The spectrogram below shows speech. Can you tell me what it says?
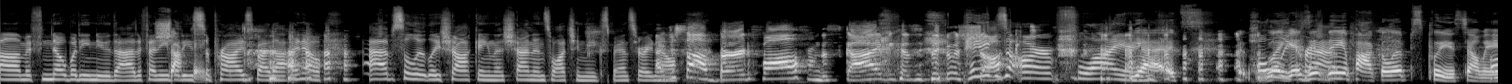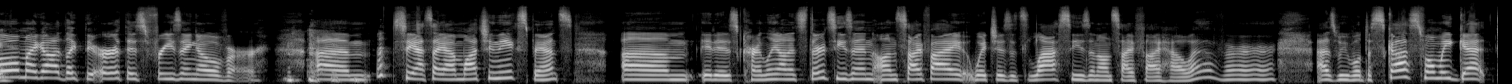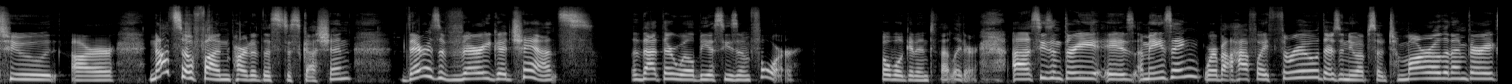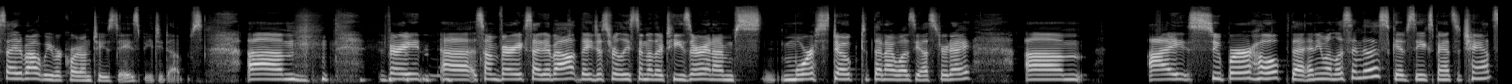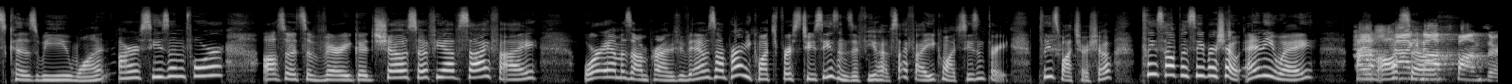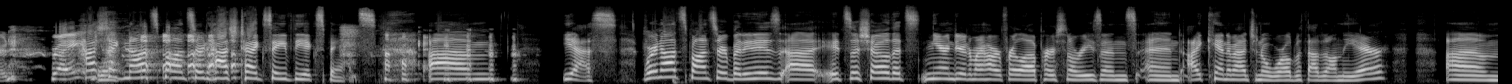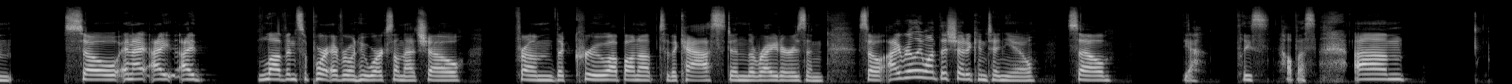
Um, if nobody knew that, if anybody's shocking. surprised by that, I know. Absolutely shocking that Shannon's watching The Expanse right now. I just saw a bird fall from the sky because it was Pigs shocked. are flying. yeah, it's Holy like, crap. is it the apocalypse? Please tell me. Oh my God, like the earth is freezing over. Um, so, yes, I am watching The Expanse. Um, it is currently on its third season on sci fi, which is its last season on sci fi. However, as we will discuss when we get to our not so fun part of this discussion, there is a very good chance that there will be a season four but we'll get into that later. Uh, season three is amazing. We're about halfway through. There's a new episode tomorrow that I'm very excited about. We record on Tuesdays, BT Dubs. Um, very, uh, so I'm very excited about. They just released another teaser, and I'm s- more stoked than I was yesterday. Um, I super hope that anyone listening to this gives The Expanse a chance because we want our season four. Also, it's a very good show. So if you have Syfy, or Amazon Prime. If you have Amazon Prime, you can watch the first two seasons. If you have sci fi, you can watch season three. Please watch our show. Please help us save our show. Anyway, I am also not sponsored, right? Hashtag not sponsored. hashtag save the expanse. Okay. Um, yes, we're not sponsored, but it is. Uh, it's a show that's near and dear to my heart for a lot of personal reasons, and I can't imagine a world without it on the air. Um, so, and I, I, I love and support everyone who works on that show from the crew up on up to the cast and the writers. And so I really want this show to continue. So yeah, please help us. Um,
